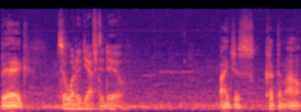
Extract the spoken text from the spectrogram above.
big. So what did you have to do? I just cut them out.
